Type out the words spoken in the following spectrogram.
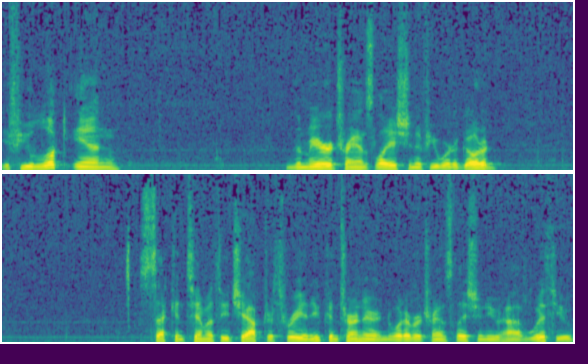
if you look in the mirror translation, if you were to go to 2 Timothy chapter 3, and you can turn there in whatever translation you have with you,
